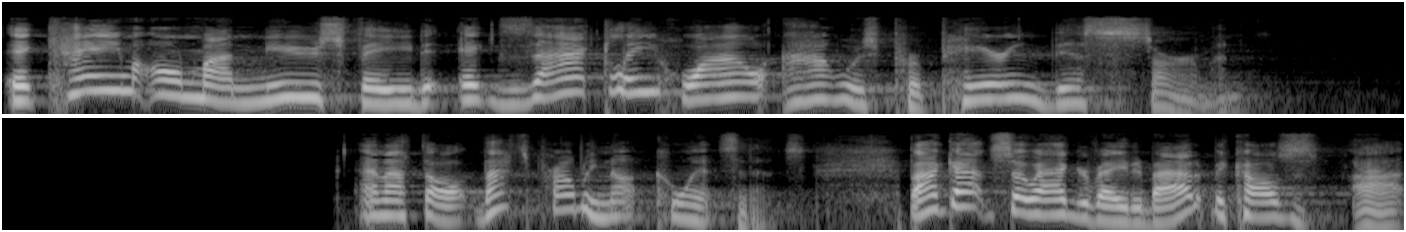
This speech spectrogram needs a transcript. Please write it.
it came on my news feed exactly while I was preparing this sermon. And I thought, that's probably not coincidence. But I got so aggravated about it because I,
